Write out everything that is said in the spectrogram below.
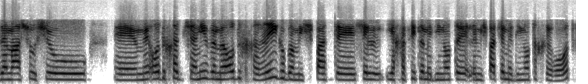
זה משהו שהוא אה, מאוד חדשני ומאוד חריג במשפט אה, של, יחסית למדינות, אה, למשפט של מדינות אחרות.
